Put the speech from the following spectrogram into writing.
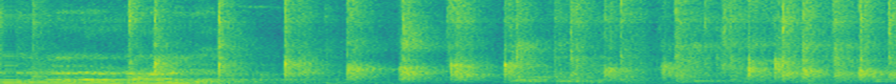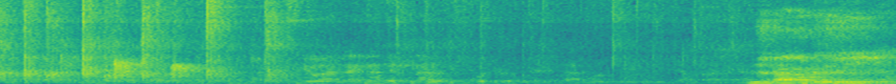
നിങ്ങളെല്ലാവരും കാണാൻ വേണ്ടിയാ എന്നിട്ട് അങ്ങോട്ട് തിരിഞ്ഞിരിക്കും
